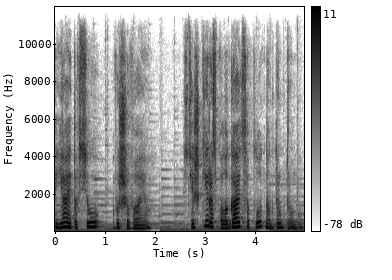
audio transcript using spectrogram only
я это все вышиваю. Стежки располагаются плотно друг к другу.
